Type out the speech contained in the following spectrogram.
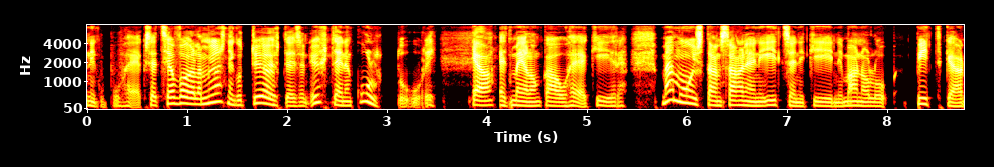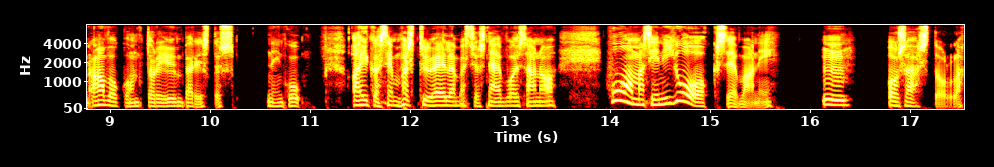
niin kuin puheeksi. Että se voi olla myös niin kuin työyhteisön yhteinen kulttuuri, että meillä on kauhea kiire. Mä muistan saaneeni itseni kiinni. Mä oon ollut pitkään avokonttoriympäristössä niin kuin aikaisemmassa työelämässä, jos näin voi sanoa. Huomasin juoksevani mm osastolla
